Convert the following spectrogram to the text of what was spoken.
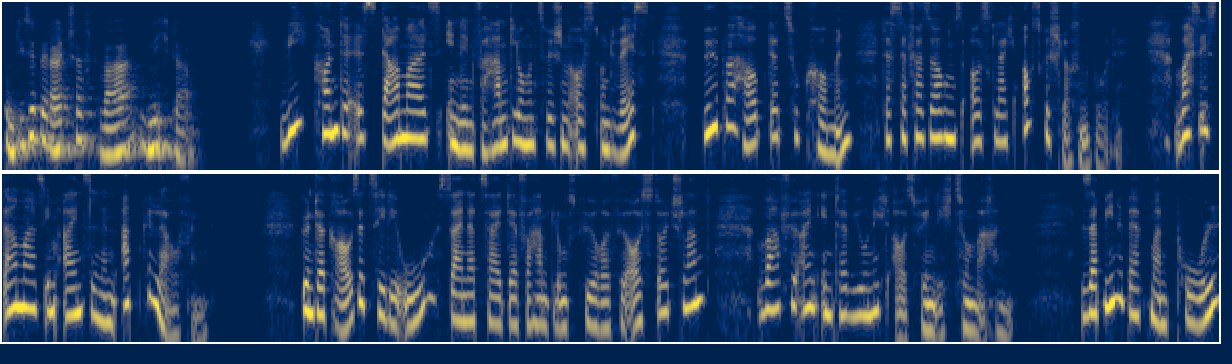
Und diese Bereitschaft war nicht da. Wie konnte es damals in den Verhandlungen zwischen Ost und West überhaupt dazu kommen, dass der Versorgungsausgleich ausgeschlossen wurde? Was ist damals im Einzelnen abgelaufen? Günter Krause, CDU, seinerzeit der Verhandlungsführer für Ostdeutschland, war für ein Interview nicht ausfindig zu machen. Sabine Bergmann-Pohl,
